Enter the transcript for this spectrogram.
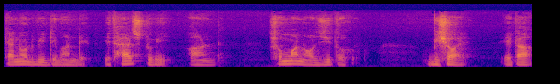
cannot be demanded it has to be earned সম্মান অর্জিত বিষয়, এটা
